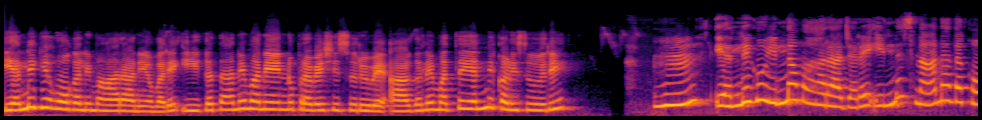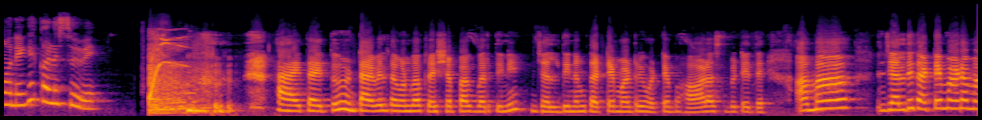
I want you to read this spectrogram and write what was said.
ಎಲ್ಲಿಗೆ ಹೋಗಲಿ ಮಹಾರಾಣಿಯವರೇ? ಈಗ ತಾನೇ ಮನೆಯನ್ನು ಪ್ರವೇಶಿಸಿರುವೆ. ಆಗಲೇ ಮತ್ತೆ ಎಲ್ಲಿ ಕಳಿಸುವಿರಿ? ಹ್ಮ್ ಎಲ್ಲಿಗೂ ಇಲ್ಲ ಮಹಾರಾಜರೇ. ಇಲ್ಲಿ ಸ್ನಾನದ ಕೋಣೆಗೆ ಕಳಿಸುವೆ. ಆಯ್ತಾಯ್ತು ಟ್ಯಾವೆಲ್ ತಗೊಂಡ್ ಬಾ ಫ್ರೆಶ್ ಅಪ್ ಆಗಿ ಬರ್ತೀನಿ. ಜಲ್ದಿ ನಂಗೆ ತಟ್ಟೆ ಮಾಡ್ರಿ ಹೊಟ್ಟೆ ಬಹಳ ಹಸ್ದ್ ಬಿಟ್ಟೈತೆ ಅಮ್ಮ ಜಲ್ದಿ ತಟ್ಟೆ ಮಾಡಮ್ಮ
